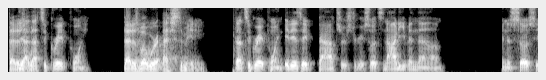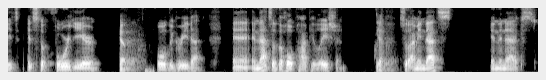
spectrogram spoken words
That is Yeah, what, that's a great point. that is what we're estimating. That's a great point. It is a bachelor's degree, so it's not even um, an associate's. It's the four year Yep. full degree that, and and that's of the whole population. Yeah. So I mean, that's in the next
